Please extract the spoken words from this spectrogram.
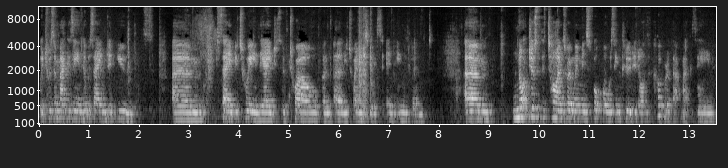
which was a magazine that was aimed at youths, um, say between the ages of 12 and early 20s in England. Um, not just the times when women's football was included on the cover of that magazine,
